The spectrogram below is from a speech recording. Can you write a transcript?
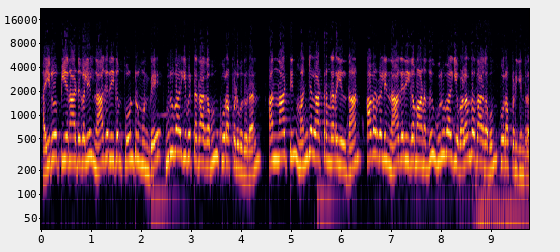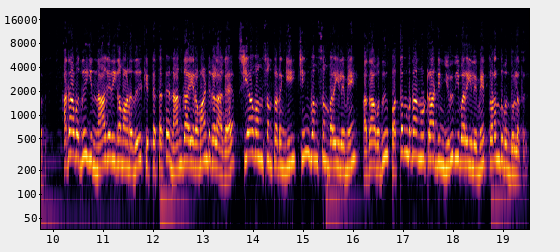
ஐரோப்பிய நாடுகளில் நாகரிகம் தோன்றும் முன்பே உருவாகிவிட்டதாகவும் கூறப்படுவதுடன் அந்நாட்டின் மஞ்சள் ஆற்றங்கரையில்தான் அவர்களின் நாகரிகமானது உருவாகி வளர்ந்ததாகவும் கூறப்படுகின்றது. அதாவது இந்நாகரிகமானது கிட்டத்தட்ட நான்காயிரம் ஆண்டுகளாக சியா வம்சம் தொடங்கி சிங் வம்சம் வரையிலுமே அதாவது பத்தொன்பதாம் நூற்றாண்டின் இறுதி வரையிலுமே தொடர்ந்து வந்துள்ளது.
